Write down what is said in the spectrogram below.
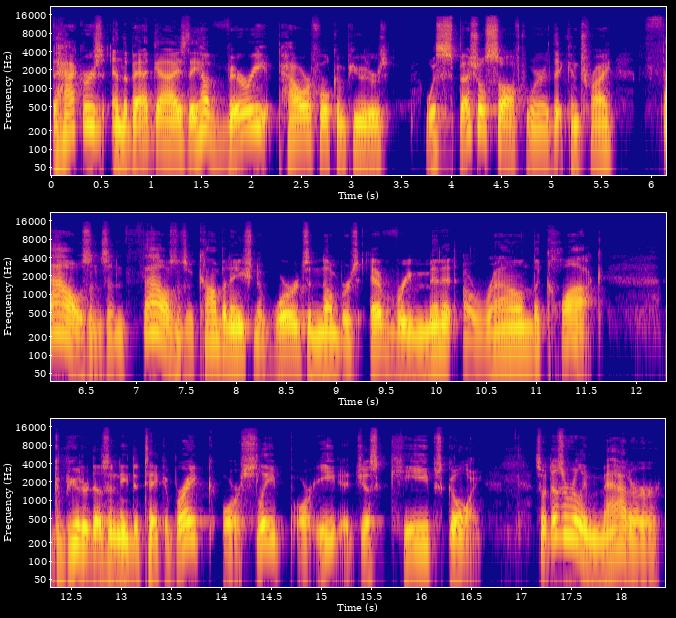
The hackers and the bad guys, they have very powerful computers with special software that can try thousands and thousands of combination of words and numbers every minute around the clock. The computer doesn't need to take a break or sleep or eat, it just keeps going. So it doesn't really matter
